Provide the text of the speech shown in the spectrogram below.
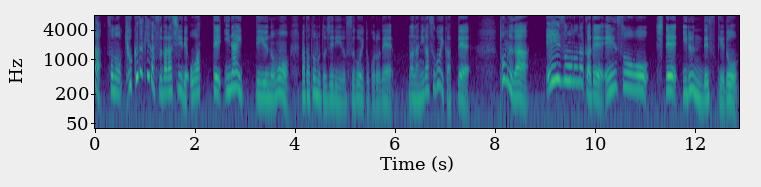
が、その曲だけが素晴らしいで終わっていないってていうのも、またトムとジェリーのすごいところで、まあ何がすごいかって、トムが映像の中で演奏をしているんですけど、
